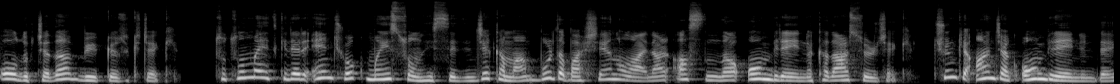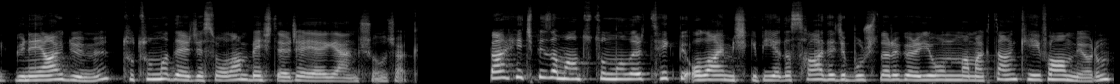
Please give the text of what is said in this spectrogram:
oldukça da büyük gözükecek. Tutulma etkileri en çok Mayıs sonu hissedilecek ama burada başlayan olaylar aslında 11 Eylül'e kadar sürecek. Çünkü ancak 11 Eylül'de Güney Ay düğümü tutulma derecesi olan 5 dereceye gelmiş olacak. Ben hiçbir zaman tutulmaları tek bir olaymış gibi ya da sadece burçlara göre yorumlamaktan keyif almıyorum.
